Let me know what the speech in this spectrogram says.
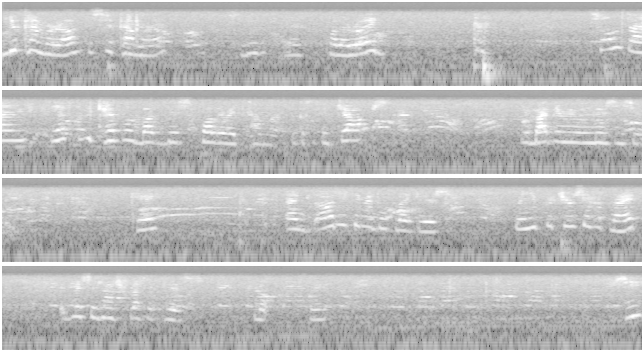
New camera, this is a camera, Polaroid. Sometimes you have to be careful about this Polaroid camera because if it drops, your battery will lose easily. Okay? And the other thing I don't like is when you put yourself at night, it makes a huge flash like this. Look? See?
